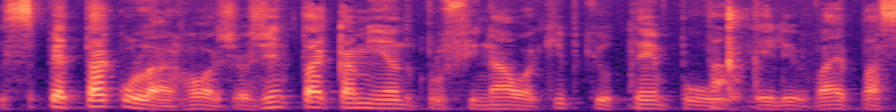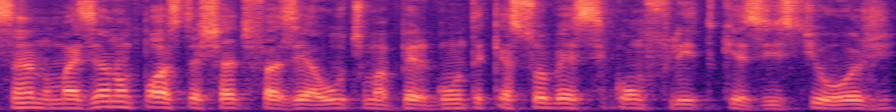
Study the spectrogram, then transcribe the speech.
espetacular, Roger. A gente está caminhando para o final aqui, porque o tempo Tá. ele vai passando, mas eu não posso deixar de fazer a última pergunta, que é sobre esse conflito que existe hoje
